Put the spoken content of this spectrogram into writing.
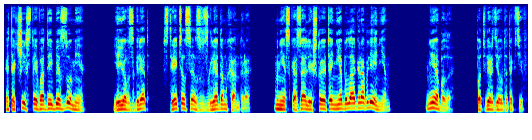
Это чистой воды безумие. Ее взгляд встретился с взглядом Хантера. Мне сказали, что это не было ограблением. Не было, подтвердил детектив.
